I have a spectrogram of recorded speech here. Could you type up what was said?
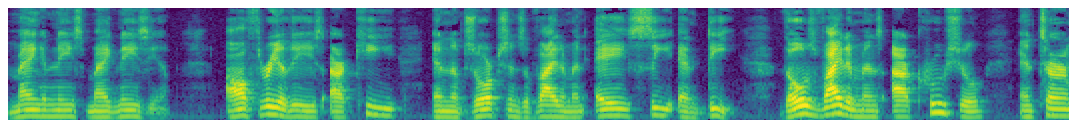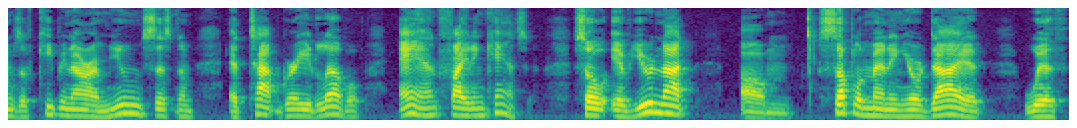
manganese, magnesium. All three of these are key in absorptions of vitamin A, C, and D. Those vitamins are crucial in terms of keeping our immune system at top grade level and fighting cancer. So if you're not um, supplementing your diet with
